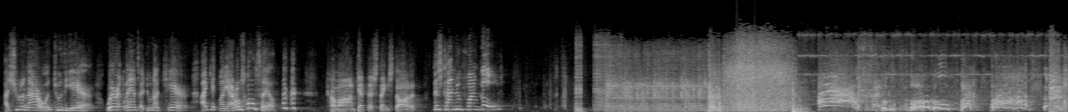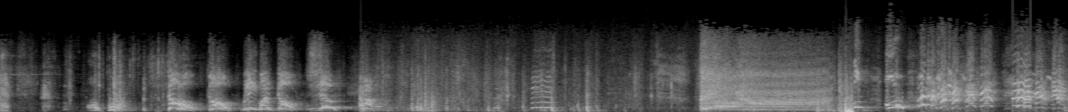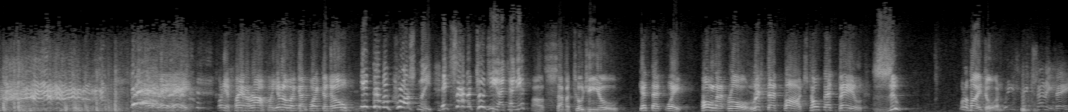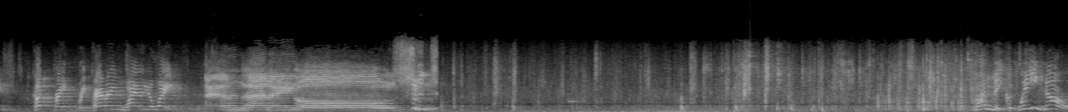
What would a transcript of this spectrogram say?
Zip! I shoot an arrow into the air. Where it lands, I do not care. I get my arrows wholesale. Come on, get this thing started. this time you find gold. Ah! Oh, boy. Gold! Gold! We want gold! Zoot! Come on! Hey, hey, what are you playing around for? You know we got work to do. You double-crossed me. It's Sabatucci, I tell you. I'll sabotage you. Get that weight. Hold that roll. Lift that barge. Tote that bale. Zoop. What am I doing? We fix anything. Cut freight repairing while you wait. And that ain't all. Zoot. Pardon me, could we? No.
